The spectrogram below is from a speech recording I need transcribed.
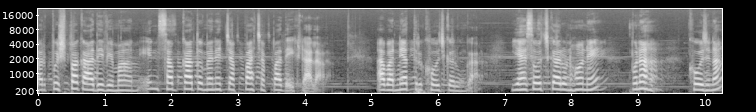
और पुष्पक आदि विमान, इन सब का तो मैंने चप्पा चप्पा देख डाला। अब अन्यत्र खोज करूँगा। यह सोचकर उन्होंने पुनः खोजना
